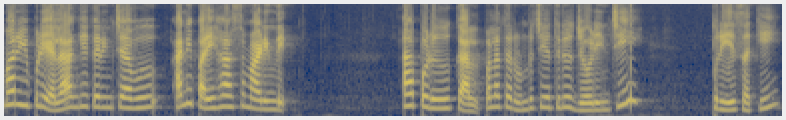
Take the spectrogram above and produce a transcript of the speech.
మరి ఇప్పుడు ఎలా అంగీకరించావు? అని పరిహాసం ఆడింది. అప్పుడు కల్పలత రెండు చేతులు జోడించి ప్రియసఖి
